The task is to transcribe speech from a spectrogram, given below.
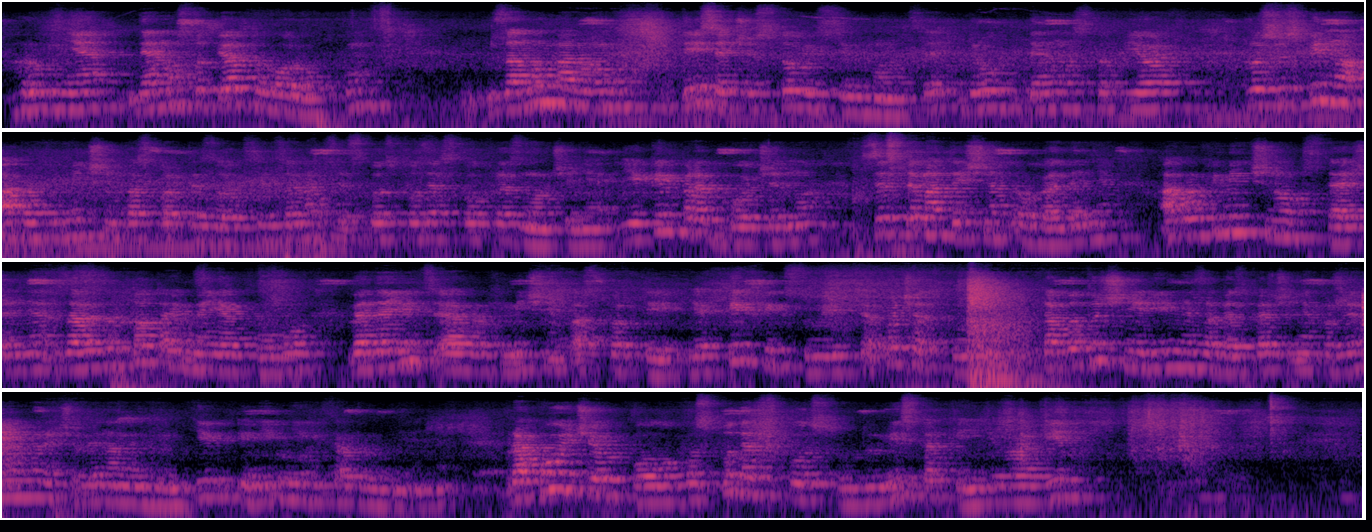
грудня 95 року за номером 1118, друг 95 про суспільну агрохімічну паспортизацію земель сільськогосподарського призначення, яким передбачено систематичне проведення агрохімічного обстеження, за результатами якого видаються агрохімічні паспорти, яких фіксуються початкові та поточні рівні забезпечення поживними речовинами ґрунтів і рівні їх забруднення. Враховуючи ухвалу господарського суду міста Києва від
